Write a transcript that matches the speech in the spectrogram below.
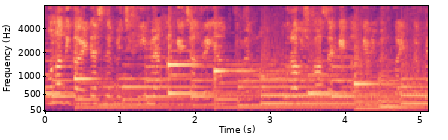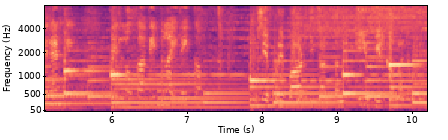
ਉਹਨਾਂ ਦੀ ਗਾਈਡੈਂਸ ਦੇ ਵਿੱਚ ਹੀ ਮੈਂ ਅੱਗੇ ਚੱਲ ਰਹੀ ਹਾਂ ਤੇ ਮੈਨੂੰ ਪੂਰਾ ਵਿਸ਼ਵਾਸ ਹੈ ਕਿ ਅੱਗੇ ਵੀ ਮੈਨੂੰ ਗਾਈਡ ਕਰਦੇ ਰਹਿਣਗੇ ਤੇ ਲੋਕਾਂ ਦੀ ਭਲਾਈ ਦਾ ਹੀ ਕੰਮ ਤੁਸੀਂ ਆਪਣੇ ਵਾਰਡ ਦੀ ਕੀ ਅਪੀਲ ਕਰਨਾ ਚਾਹੁੰਦੇ ਹੋ।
